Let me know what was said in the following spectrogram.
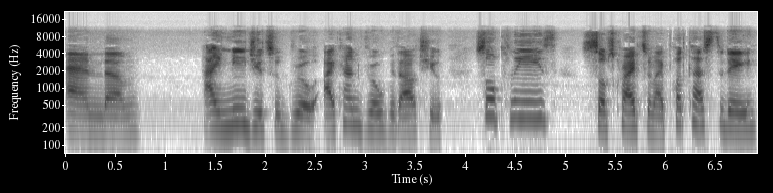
and um, I need you to grow. I can't grow without you. So please subscribe to my podcast today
